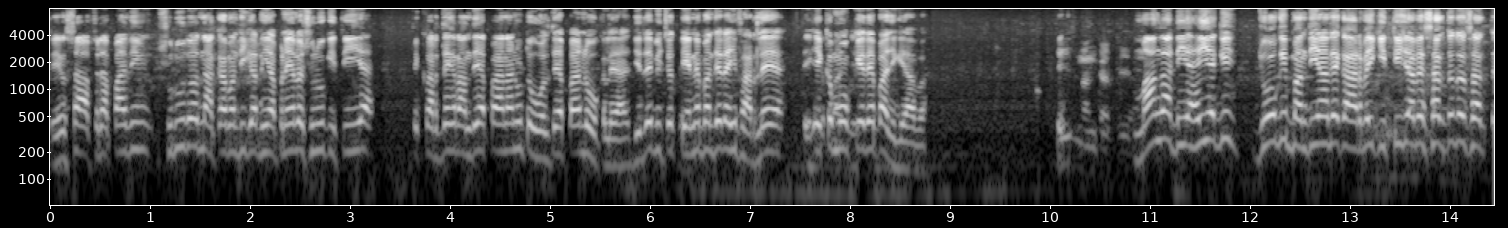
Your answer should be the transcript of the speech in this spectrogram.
ਤੇ ਉਸ ਹਿਸਾਬ ਫਿਰ ਆਪਾਂ ਇਹਦੀ ਸ਼ੁਰੂ ਤੋਂ ਨਾਕਾਬੰਦੀ ਕਰਨੀ ਆਪਣੇ ਵੱਲੋਂ ਸ਼ੁਰੂ ਕੀਤੀ ਹੈ ਤੇ ਕਰਦੇ ਕਰਾਂਦੇ ਆਪਾਂ ਇਹਨਾਂ ਨੂੰ ਟੋਲ ਤੇ ਆਪਾਂ ਰੋਕ ਲਿਆ ਜਿਹਦੇ ਵਿੱਚੋਂ ਤਿੰਨ ਬੰਦੇ ਤਾਂ ਅਸੀਂ ਫੜ ਲਏ ਆ ਤੇ ਇੱਕ ਮੌਕੇ ਤੇ ਭੱਜ ਗਿਆ ਵਾ। ਮੰਗ ਕਰਦੇ ਆ ਮੰਗ ਸਾਡੀ ਇਹੀ ਹੈ ਕਿ ਜੋ ਕਿ ਬੰਦੀਆਂ ਤੇ ਕਾਰਵਾਈ ਕੀਤੀ ਜਾਵੇ ਸਖਤ ਤੋਂ ਸਖਤ।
